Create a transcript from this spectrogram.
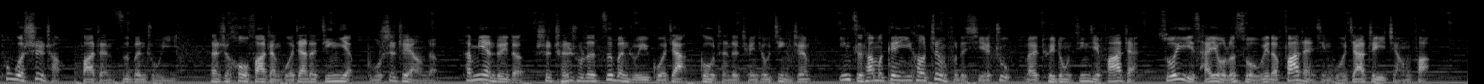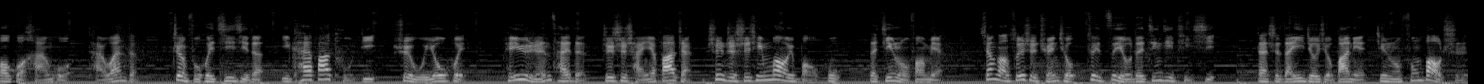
通过市场发展资本主义。但是后发展国家的经验不是这样的，他面对的是成熟的资本主义国家构成的全球竞争，因此他们更依靠政府的协助来推动经济发展，所以才有了所谓的发展型国家这一讲法。包括韩国、台湾等，政府会积极的以开发土地、税务优惠、培育人才等支持产业发展，甚至实行贸易保护。在金融方面，香港虽是全球最自由的经济体系，但是在1998年金融风暴时，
